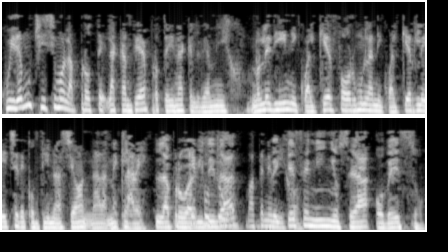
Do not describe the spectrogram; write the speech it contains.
Cuidé muchísimo la, prote la cantidad de proteína que le di a mi hijo. No le di ni cualquier fórmula, ni cualquier leche de continuación, nada, me clavé. La probabilidad va a tener de que ese niño sea obeso,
